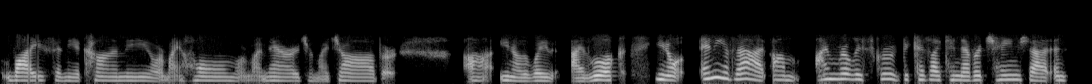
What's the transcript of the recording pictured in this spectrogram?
life and the economy or my home or my marriage or my job or uh, you know, the way I look, you know, any of that, um, I'm really screwed because I can never change that. And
